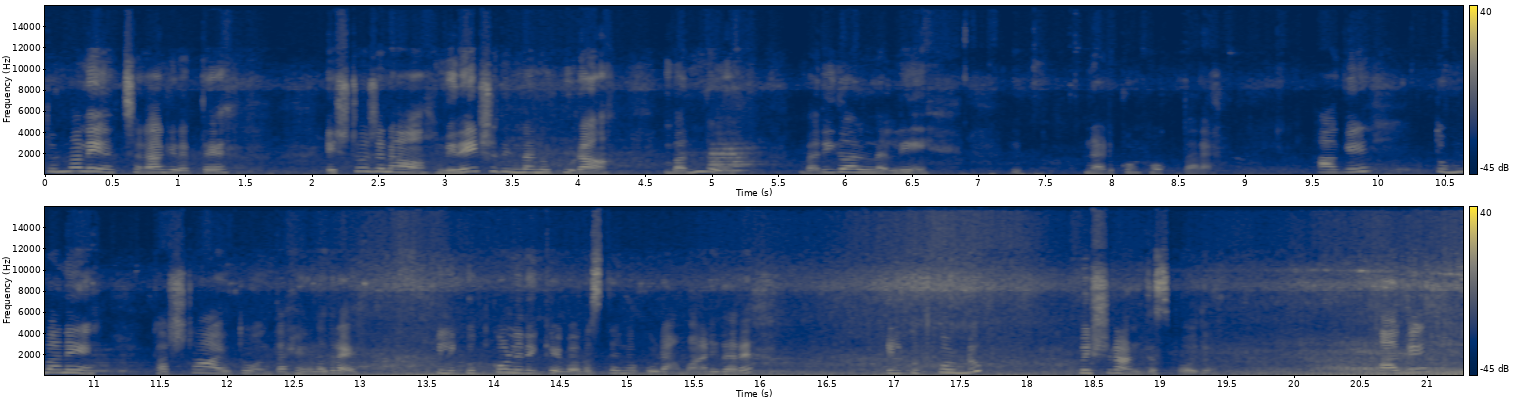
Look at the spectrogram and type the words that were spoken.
ತುಂಬಾ ಚೆನ್ನಾಗಿರುತ್ತೆ. ಎಷ್ಟೋ ಜನ ವಿದೇಶದಿಂದನೂ ಕೂಡ ಬಂದು ಬರಿಗಾಲಿನಲ್ಲಿ ನಡ್ಕೊಂಡು ಹೋಗ್ತಾರೆ. ಹಾಗೆ ತುಂಬಾ ಕಷ್ಟ ಆಯಿತು ಅಂತ ಹೇಳಿದ್ರೆ ಇಲ್ಲಿ ಕುತ್ಕೊಳ್ಳೋದಕ್ಕೆ ವ್ಯವಸ್ಥೆನೂ ಕೂಡ ಮಾಡಿದ್ದಾರೆ. ಇಲ್ಲಿ ಕುತ್ಕೊಂಡು ವಿಶ್ರಾಂತಿಸ್ಬೋದು. ಹಾಗೆ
